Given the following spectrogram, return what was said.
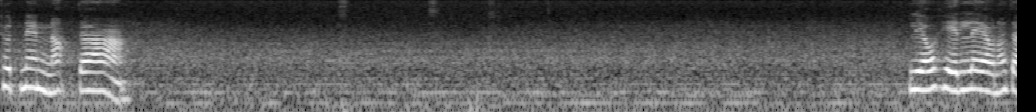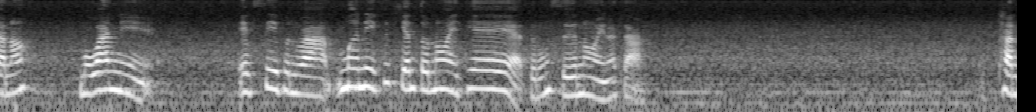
ชุดเน้นเนาะจ้า เลี้ยวเห็นแล้วเนาะจ้ะเนาะเมื่อวานนี่ FC เพิ่นว่าเมื่อนี้คือเขียนตัวน้อยแท้ตัวต้องซื้อหน่อยนะจ๊ะท่าน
